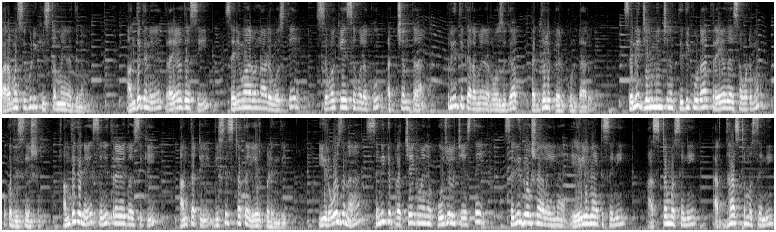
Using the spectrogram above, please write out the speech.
పరమశివుడికి ఇష్టమైన దినం. అందుకనే త్రయోదశి శనివారం నాడు వస్తే శివకేశవులకు అత్యంత ప్రీతికరమైన రోజుగా పెద్దలు పేర్కొంటారు. శని జన్మించిన తిథి కూడా త్రయోదశి అవటము ఒక విశేషం. అందుకనే శని త్రయోదశికి అంతటి విశిష్టత ఏర్పడింది. ఈ రోజున శనికి ప్రత్యేకమైన పూజలు చేస్తే శని దోషాలైన ఏలినాటి శని అష్టమ శని అర్ధాష్టమ శని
